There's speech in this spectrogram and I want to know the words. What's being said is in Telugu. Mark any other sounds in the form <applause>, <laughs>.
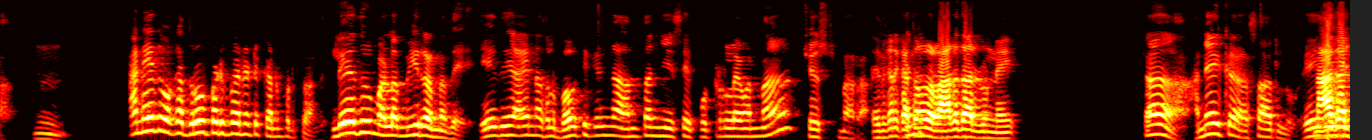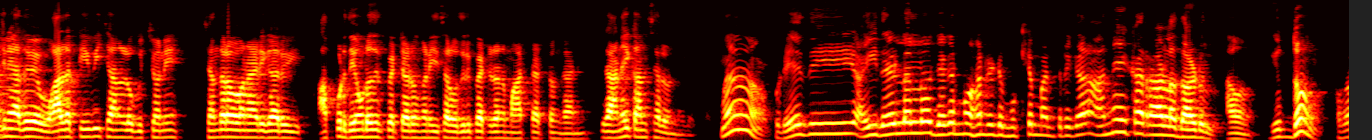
అనేది ఒక ధ్రువపడిపోయినట్టు కనపడుతోంది. లేదు మళ్ళీ మీరు అన్నదే ఏది? ఆయన అసలు భౌతికంగా అంతం చేసే కుట్రలు ఏమన్నా చేస్తున్నారా? ఎందుకంటే గతంలో రాళ్ళదారులు ఉన్నాయి. ఆ, అనేక సార్లు? నాగార్జున యాదవ్ వాళ్ళ టీవీ ఛానల్లో కూర్చొని చంద్రబాబు నాయుడు గారు అప్పుడు దేవుడు వదిలిపెట్టాడు కానీ ఈసారి వదిలిపెట్టడం అని మాట్లాడటం కానీ ఇలా అనేక అంశాలు ఉన్నాయి. కదా ఇప్పుడు ఏది ఐదేళ్ళలో జగన్మోహన్ రెడ్డి ముఖ్యమంత్రిగా అనేక రాళ్ళ దాడులు. అవును. యుద్ధం. ఒక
